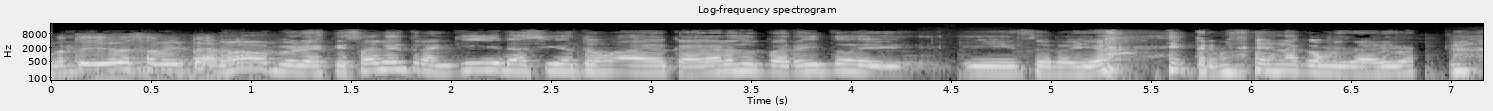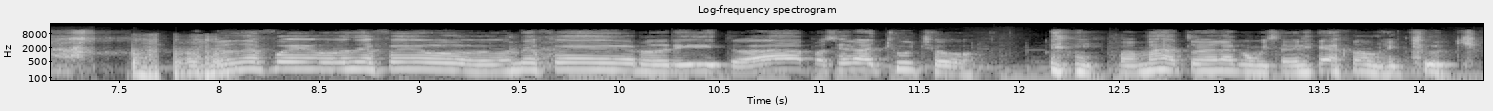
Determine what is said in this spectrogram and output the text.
No te lleves a mi perro. No, pero es que salen tranquilas así a, tomar, a cagar a su perrito y, y se lo llevan y terminan en la comisaría. ¿Dónde fue, dónde fue, dónde fue Rodriguito? Ah, pasear al Chucho. Mamá, todo en la comisaría con el Chucho.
